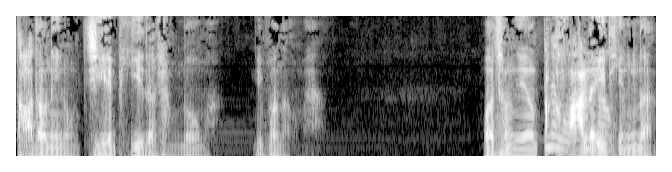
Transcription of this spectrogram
达到那种洁癖的程度吗？你不能吧？我曾经大发雷霆的，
